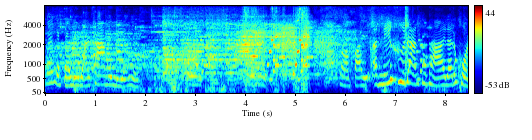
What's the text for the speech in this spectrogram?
แม่งกับตาลีวายฆ่าไม่เลี้ยงเลยต่อไปอันนี้คือด่านสุดท้ายแล้วทุกคน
